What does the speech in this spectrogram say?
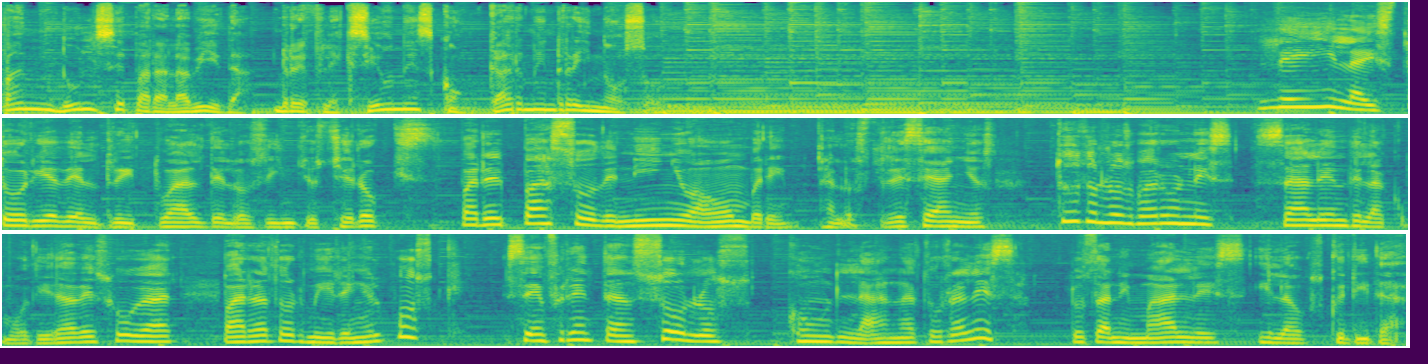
Pan dulce para la vida. Reflexiones con Carmen Reynoso. Leí la historia del ritual de los indios cheroquis. Para el paso de niño a hombre, a los 13 años, todos los varones salen de la comodidad de su hogar para dormir en el bosque. Se enfrentan solos con la naturaleza, los animales y la oscuridad.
